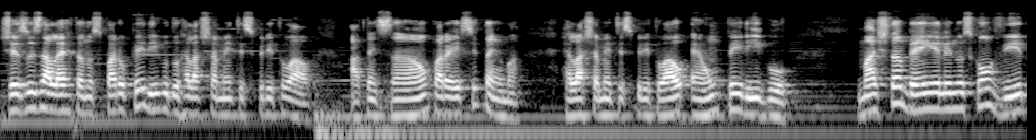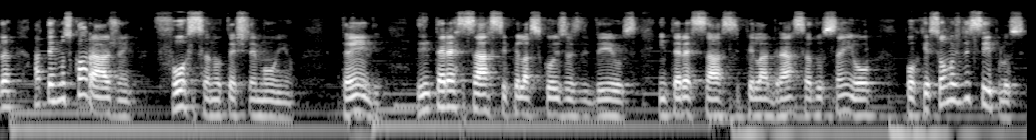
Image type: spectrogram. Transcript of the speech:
Jesus alerta-nos para o perigo do relaxamento espiritual. Atenção para esse tema. Relaxamento espiritual é um perigo. Mas também ele nos convida a termos coragem, força no testemunho. Entende? Interessar-se pelas coisas de Deus, interessar-se pela graça do Senhor, porque somos discípulos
